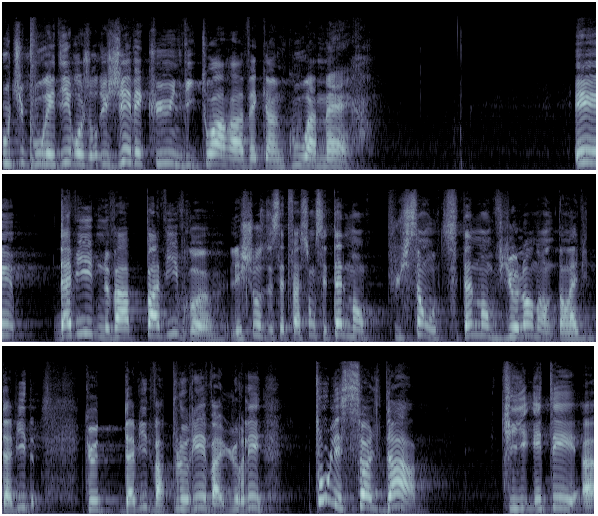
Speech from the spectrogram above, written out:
Ou tu pourrais dire aujourd'hui, j'ai vécu une victoire avec un goût amer. Et David ne va pas vivre les choses de cette façon, c'est tellement puissant, c'est tellement violent dans, la vie de David, que David va pleurer, va hurler. Tous les soldats qui étaient euh,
